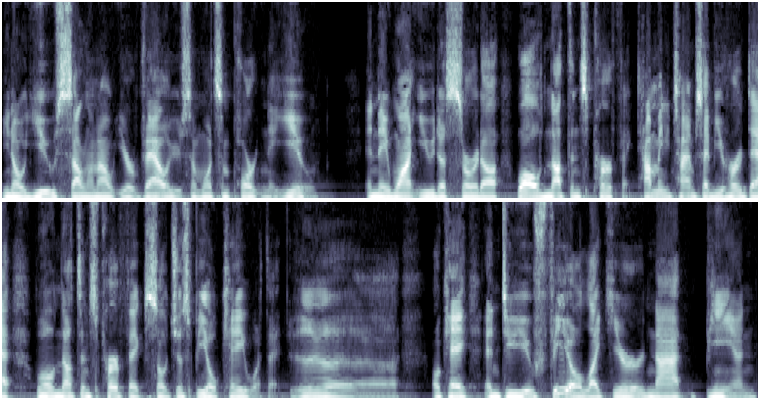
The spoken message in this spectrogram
you know, you selling out your values and what's important to you? And they want you to sort of, well, nothing's perfect. How many times have you heard that? Well, nothing's perfect, so just be okay with it. Ugh. Okay. And do you feel like you're not being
